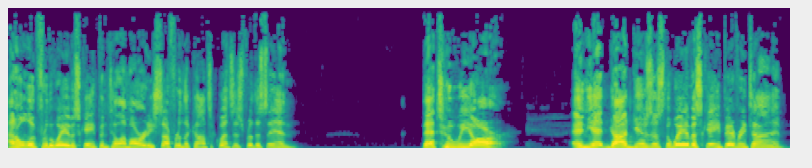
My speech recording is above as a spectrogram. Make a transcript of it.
I don't look for the way of escape until I'm already suffering the consequences for the sin. That's who we are. And yet God gives us the way of escape every time.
